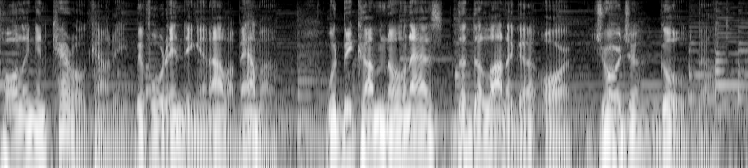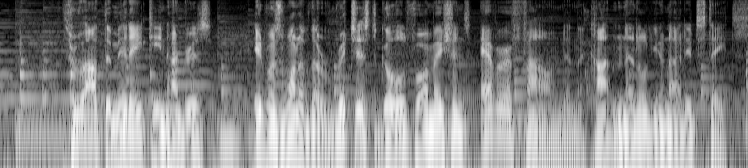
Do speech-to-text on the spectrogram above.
Paulding and Carroll County before ending in Alabama, would become known as the Dahlonega or Georgia Gold Belt. Throughout the mid 1800s, it was one of the richest gold formations ever found in the continental United States.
